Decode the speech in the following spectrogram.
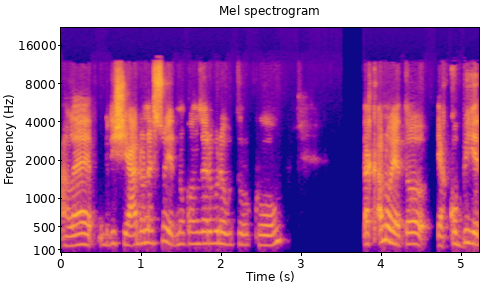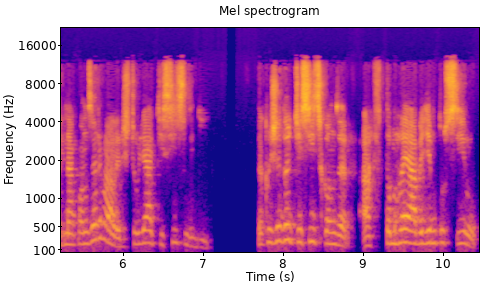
Ale když já donesu jednu konzervu do útulku, tak ano, je to jakoby jedna konzerva, ale když to udělá tisíc lidí, tak už je to tisíc konzerv. A v tomhle já vidím tu sílu.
